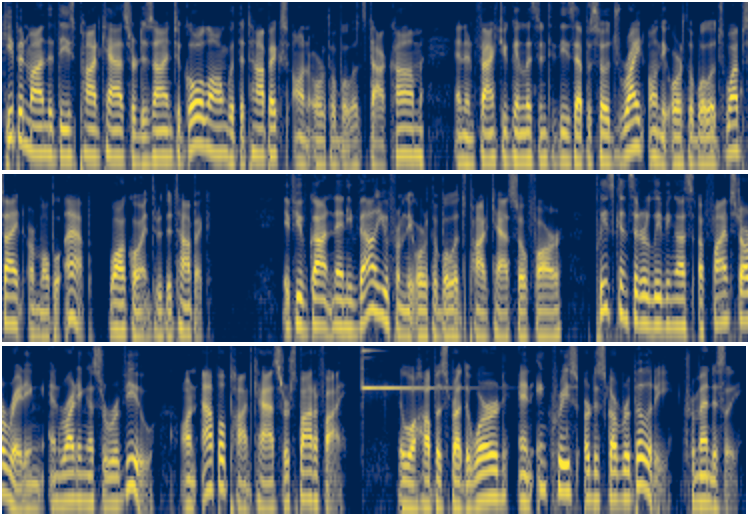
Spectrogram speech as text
Keep in mind that these podcasts are designed to go along with the topics on orthobullets.com, and in fact, you can listen to these episodes right on the OrthoBullets website or mobile app while going through the topic. If you've gotten any value from the OrthoBullets podcast so far, please consider leaving us a five star rating and writing us a review on Apple Podcasts or Spotify. It will help us spread the word and increase our discoverability tremendously.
